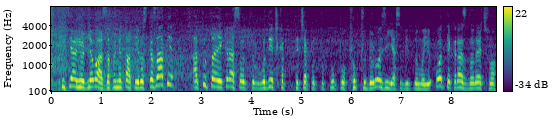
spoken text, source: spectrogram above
спеціально для вас запам'ятати і розказати. А тут якраз от водичка тече по, по, по, по, по дорозі. Я собі думаю, от якраз доречно,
